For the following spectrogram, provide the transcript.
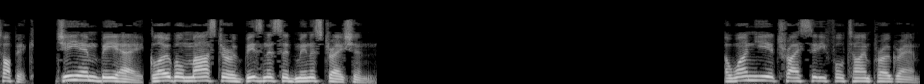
GMBA Global Master of Business Administration A one-year Tri-City full-time program,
